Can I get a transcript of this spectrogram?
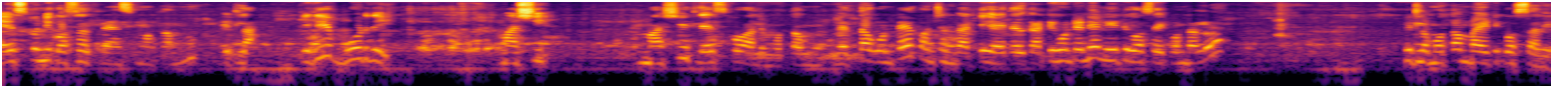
వేసుకునికి వస్తుంది ఫ్రెండ్స్ మొత్తము. ఇట్లా. ఇది బూడిది మసి మసి ఇట్లా వేసుకోవాలి మొత్తం మెత్తగా ఉంటే కొంచెం గట్టిగా అవుతుంది గట్టిగా ఉంటేనే నీట్గా వస్తాయి కుండలు. ఇట్లా మొత్తం బయటికి వస్తుంది.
